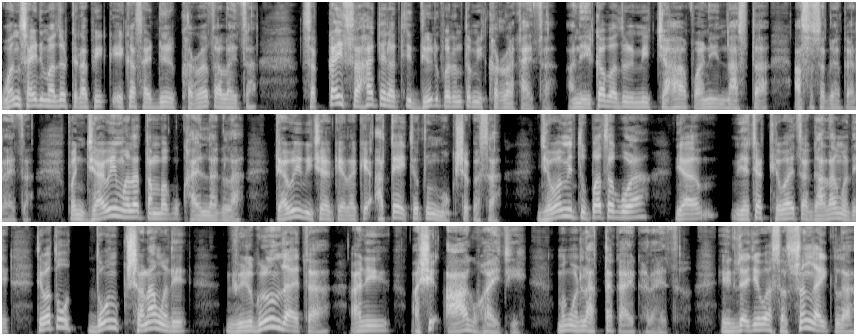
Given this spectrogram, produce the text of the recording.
वन साईड माझं ट्रॅफिक एका साईडने खर्रा चालायचा. सकाळी सहा ते रात्री दीडपर्यंत मी खर्रा खायचा आणि एका बाजूने मी चहा पाणी नाश्ता असं सगळं करायचा. पण ज्यावेळी मला तंबाखू खायला लागला त्यावेळी विचार केला की आता याच्यातून मोक्ष कसा? जेव्हा मी तुपाचा गोळा या याच्यात ठेवायचा गालामध्ये तेव्हा तो दोन क्षणामध्ये विरघळून जायचा आणि अशी आग व्हायची. मग म्हटलं आत्ता काय करायचं? एकदा जेव्हा सत्संग ऐकला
